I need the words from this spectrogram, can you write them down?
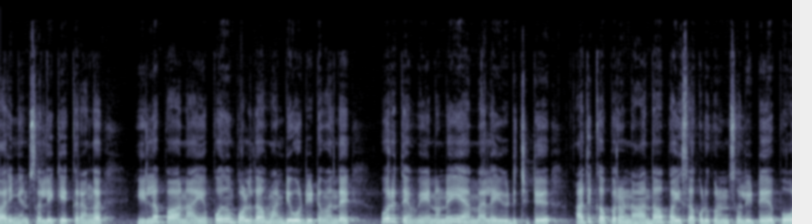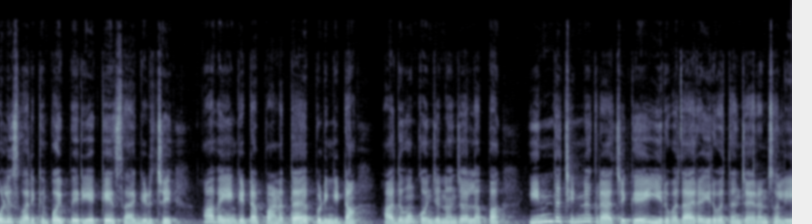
வரீங்கன்னு சொல்லி கேட்குறாங்க இல்லைப்பா நான் எப்போதும் போல தான் வண்டி ஓட்டிகிட்டு வந்தேன். ஒருத்தன் வேணும்னே என் மேலே இடிச்சிட்டு அதுக்கப்புறம் நான் தான் பைசா கொடுக்கணும்னு சொல்லிட்டு போலீஸ் வரைக்கும் போய் பெரிய கேஸ் ஆகிடுச்சு. அவன் என்கிட்ட பணத்தை பிடுங்கிட்டான். அதுவும் கொஞ்சம் நஞ்சம் இல்லைப்பா. இந்த சின்ன கிராச்சுக்கு இருபதாயிரம் இருபத்தஞ்சாயிரம்னு சொல்லி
